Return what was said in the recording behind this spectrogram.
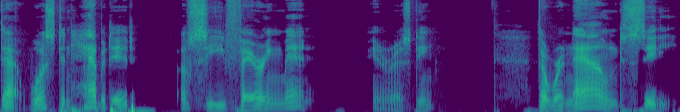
that wast inhabited of seafaring men? Interesting. The renowned city,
